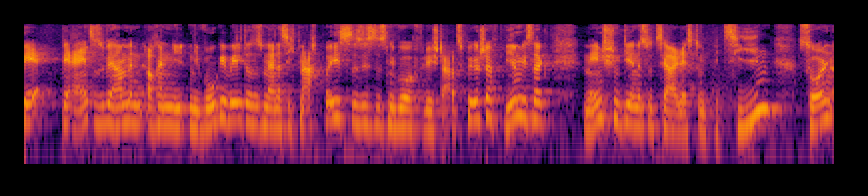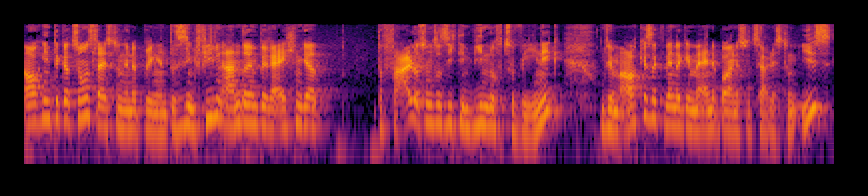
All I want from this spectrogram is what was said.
B1, also wir haben ein, auch ein Niveau gewählt, das aus meiner Sicht machbar ist, das ist das Niveau auch für die Staatsbürgerschaft. Wir haben gesagt, Menschen, die eine Sozialleistung beziehen, sollen auch Integrationsleistungen erbringen. Das ist in vielen anderen Bereichen ja der Fall, aus unserer Sicht in Wien noch zu wenig. Und wir haben auch gesagt, wenn der Gemeindebau eine Sozialleistung ist,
